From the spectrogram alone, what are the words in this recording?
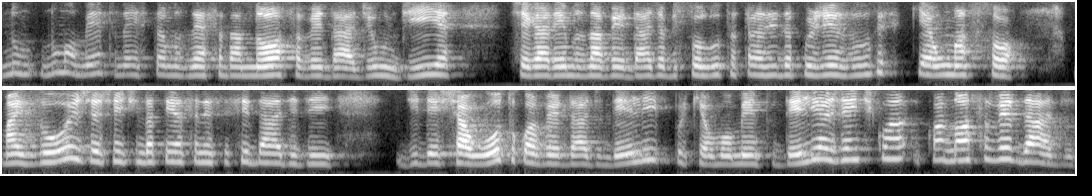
no, no momento, né, estamos nessa da nossa verdade. Um dia chegaremos na verdade absoluta trazida por Jesus, que é uma só. Mas hoje a gente ainda tem essa necessidade de de deixar o outro com a verdade dele, porque é o momento dele, e a gente com a, com a nossa verdade,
